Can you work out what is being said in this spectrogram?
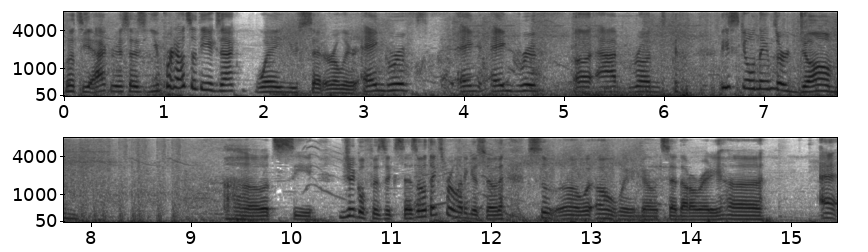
Let's see, Acria says, you pronounce it the exact way you said earlier. Angriff, Ang Angriff, uh, Adrund. These skill names are dumb. Uh, let's see. Jiggle Physics says, oh, thanks for letting us know that. So, uh, oh, wait, no, it said that already. Uh, a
